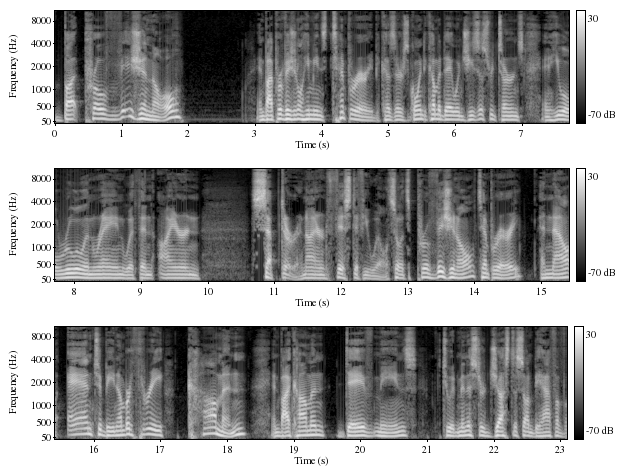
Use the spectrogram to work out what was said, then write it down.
but provisional. And by provisional, he means temporary because there's going to come a day when Jesus returns and he will rule and reign with an iron scepter, an iron fist, if you will. So it's provisional, temporary. And now, and to be number three, common. And by common, Dave means to administer justice on behalf of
